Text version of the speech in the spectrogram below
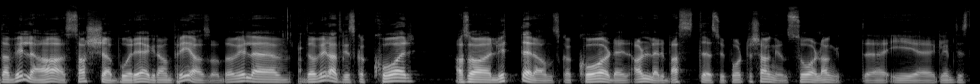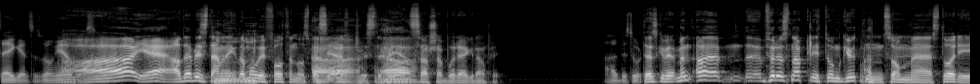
da vil jeg ha Sasha Boré Grand Prix, altså. Da vil, jeg, da vil jeg at vi skal kåre Altså, lytterne skal kåre den aller beste supportersangen så langt uh, i eh, Glimt i Steigen sesong én. Altså. Ah, yeah. Ja, det blir stemning. Da må vi få til noe spesielt Ja, hvis det blir ja. en Sasha Boré Grand Prix. Ja, det blir stort. Det skal vi. Men uh, for å snakke litt om gutten som uh, står i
